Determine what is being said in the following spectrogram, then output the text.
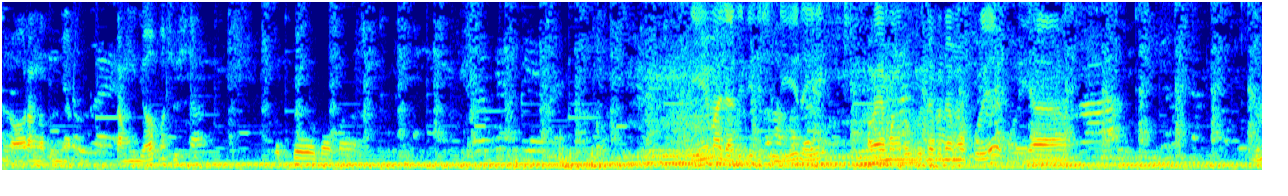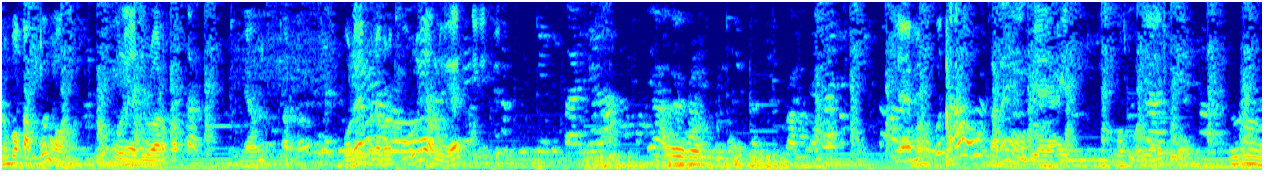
Kalau orang nggak punya tanggung jawab mah susah. Betul bapak. ini mah dari diri sendiri. Kalau emang lu bener-bener mau kuliah ya kuliah. Dulu bokap gue mau lu kuliah di luar kota jangan apa kuliah bener-bener kuliah lu ya. Gitu ya emang gue tahu karena yang biayain gue kuliah itu ya. Hmm.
